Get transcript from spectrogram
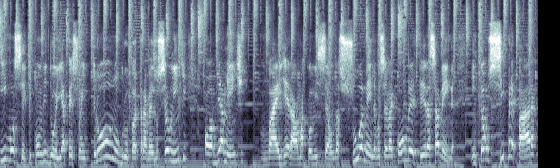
e você que convidou e a pessoa entrou no grupo através do seu link, obviamente vai gerar uma comissão da sua venda, você vai converter essa venda. Então se prepara,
